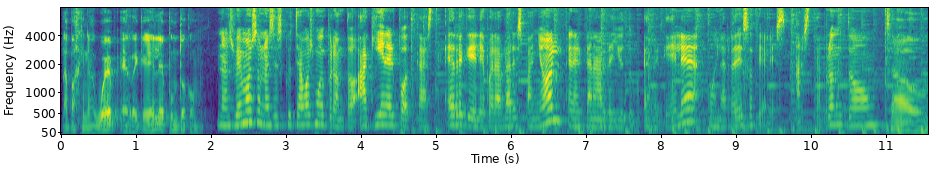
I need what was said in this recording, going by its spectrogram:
la página web rql.com. Nos vemos o nos escuchamos muy pronto aquí en el podcast RQL para hablar español, en el canal de YouTube RQL o en las redes sociales. Hasta pronto. Chao.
